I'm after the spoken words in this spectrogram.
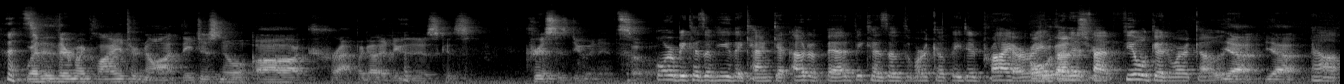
Whether they're my client or not, they just know, ah, crap, I gotta do this because Chris is doing it. So or because of you, they can't get out of bed because of the workout they did prior, right? Oh, but it's too. that feel good workout. yeah, yeah. Yeah.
